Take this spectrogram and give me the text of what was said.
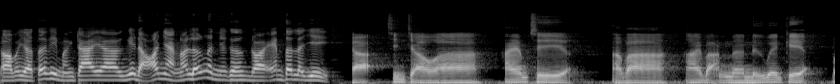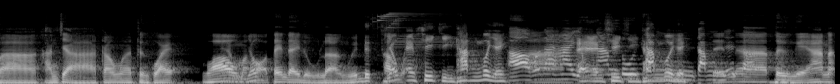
Rồi bây giờ tới phiên bạn trai à, ghế đỏ nha nói lớn lên nha cưng rồi em tên là gì? Dạ, xin chào à, hai MC à, và hai bạn nữ bên kia và khán giả trong trường quay. Wow em giống họ tên đầy đủ là Nguyễn Đức Thông giống ạ, mc truyền thanh quá vậy ờ bữa nay hai giọng em nam suy tôi truyền thanh quá vậy. tâm đến à, từ Nghệ An ạ.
